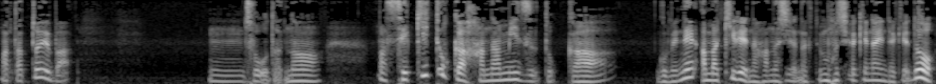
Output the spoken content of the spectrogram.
まあ例えば、うん、そうだな。まあ咳とか鼻水とか、ごめんね、あんま綺麗な話じゃなくて申し訳ないんだけど、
